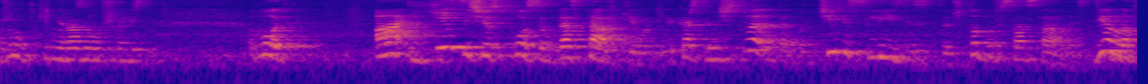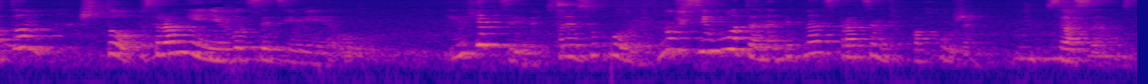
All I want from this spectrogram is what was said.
желудки не разрушились. Вот. А есть еще способ доставки вот, лекарственного вещества это вот, через слизистую, чтобы всосалось. Дело в том, что по сравнению вот с этими инъекциями, по сравнению с уколами, ну всего-то на 15% похуже всасываемость.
